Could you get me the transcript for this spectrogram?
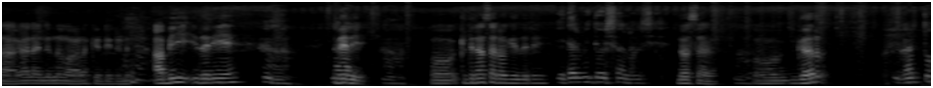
നാഗാലാൻഡിൽ നിന്നും വാളെ കിട്ടിയിട്ടുണ്ട്. അബി ഇതരിയെ ഇതരി ഓ കിतना സ്ഥലമൊക്കെ ഇതരി गए इधर ही घर तो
